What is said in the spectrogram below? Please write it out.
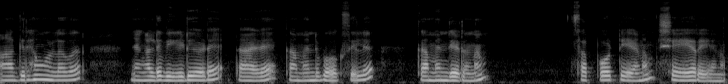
ആഗ്രഹമുള്ളവർ ഞങ്ങളുടെ വീഡിയോയുടെ താഴെ കമന്റ് ബോക്സിൽ കമന്റ് ഇടണം സപ്പോർട്ട് ചെയ്യണം ഷെയർ ചെയ്യണം.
